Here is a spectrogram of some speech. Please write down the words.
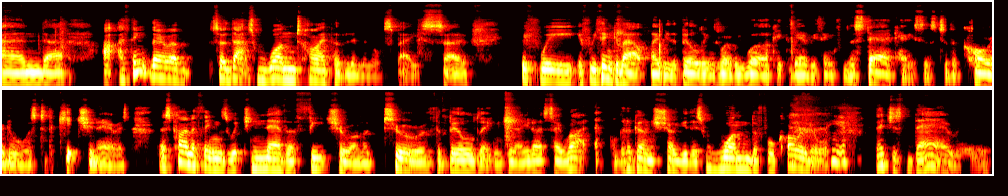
and uh, I think there are, so that's one type of liminal space. So if we if we think about maybe the buildings where we work, it could be everything from the staircases to the corridors to the kitchen areas. There's kind of things which never feature on a tour of the building. You know, you don't say, right, I'm going to go and show you this wonderful corridor. yeah. They're just there, really.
